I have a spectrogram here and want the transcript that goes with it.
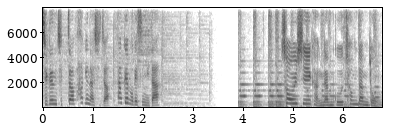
지금 직접 확인하시죠. 함께 보겠습니다. 서울시 강남구 청담동.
